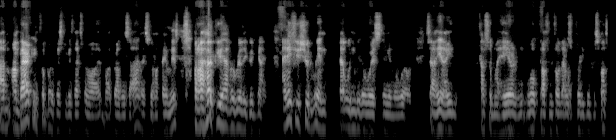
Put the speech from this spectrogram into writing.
I'm, I'm barracking for Budapest because that's where my, my brothers are. That's where my family is. But I hope you have a really good game. And if you should win, that wouldn't be the worst thing in the world." So you know, he tousled my hair and walked off and thought that was a pretty good response.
